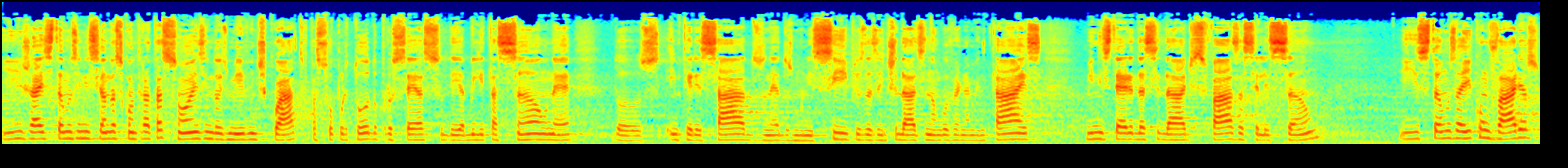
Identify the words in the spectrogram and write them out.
e já estamos iniciando as contratações em 2024, passou por todo o processo de habilitação, né, dos interessados, né, dos municípios, das entidades não governamentais. O Ministério das Cidades faz a seleção e estamos aí com várias uh,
